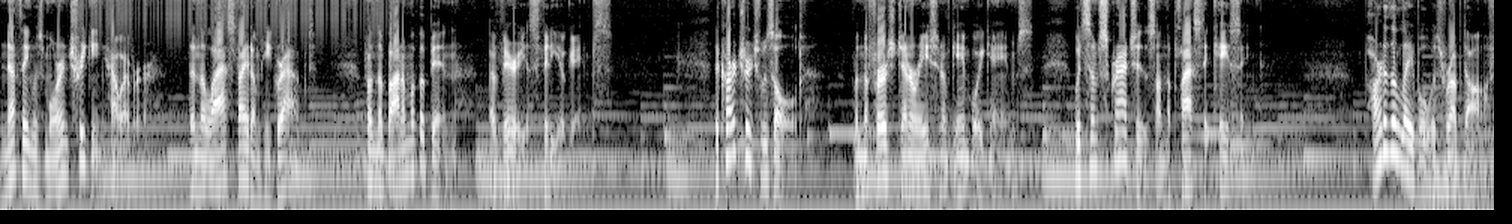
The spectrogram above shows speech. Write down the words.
Nothing was more intriguing, however, than the last item he grabbed from the bottom of a bin of various video games. The cartridge was old, from the first generation of Game Boy games, with some scratches on the plastic casing. Part of the label was rubbed off,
